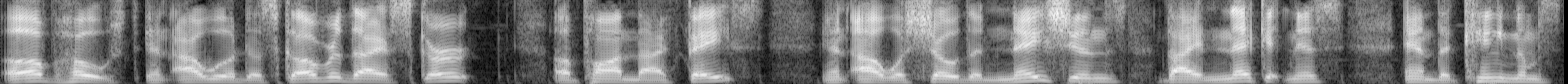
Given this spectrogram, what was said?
of hosts, and I will discover thy skirt upon thy face, and I will show the nations thy nakedness and the kingdoms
